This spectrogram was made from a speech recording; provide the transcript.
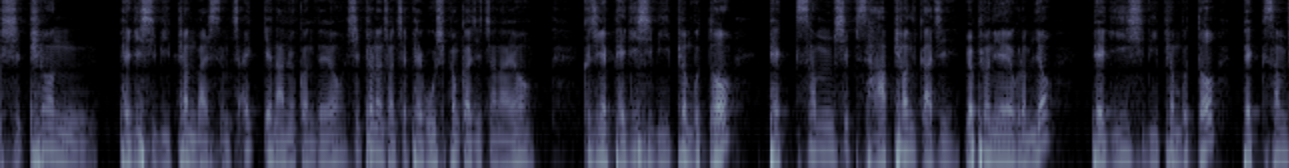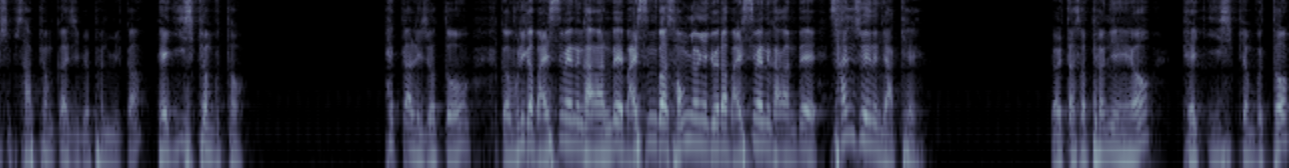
시편 122편 말씀 짧게 나눌 건데요. 시편은 전체 150편까지 있잖아요. 그 중에 122편부터 134편까지 몇 편이에요? 그럼요. 122편부터 134편까지 몇 편입니까? 120편부터 헷갈리죠 또. 그러니까 우리가 말씀에는 강한데 말씀과 성령의 교회라 말씀에는 강한데 산수에는 약해. 15편이에요. 120편부터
